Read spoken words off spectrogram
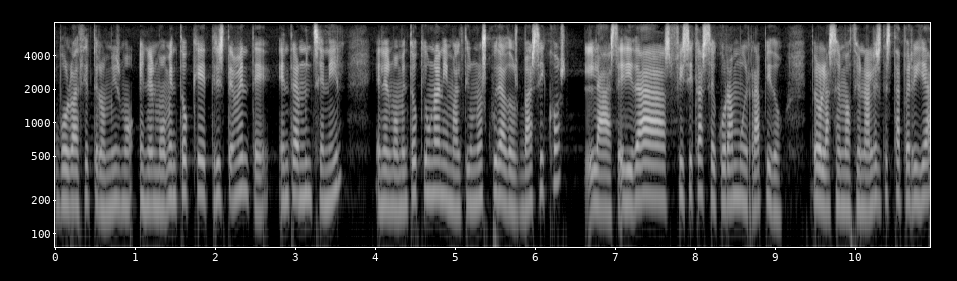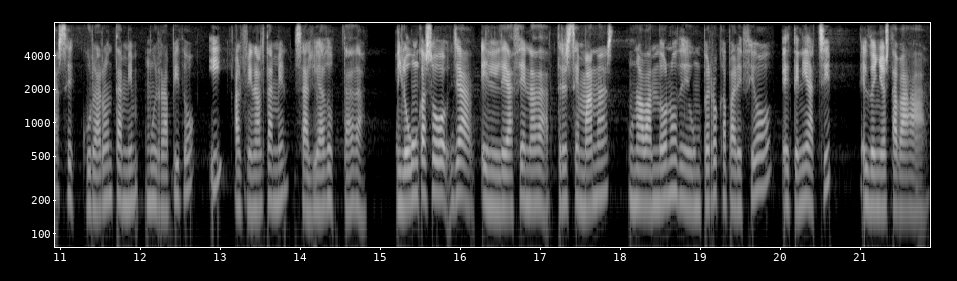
vuelvo a decirte lo mismo, en el momento que tristemente entra en un chenil, en el momento que un animal tiene unos cuidados básicos, las heridas físicas se curan muy rápido, pero las emocionales de esta perrilla se curaron también muy rápido y al final también salió adoptada. Y luego un caso ya, el de hace nada, tres semanas, un abandono de un perro que apareció, eh, tenía chip, el dueño estaba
